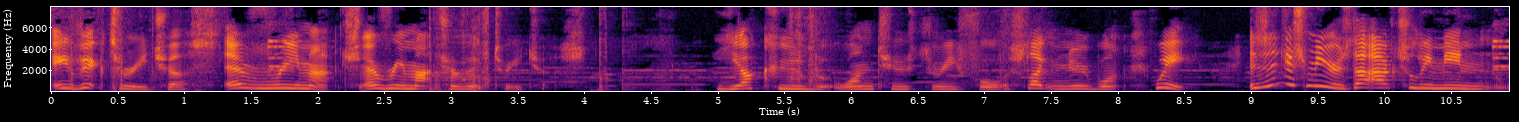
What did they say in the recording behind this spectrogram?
a victory chest. Every match, every match a victory chest. Yakub one two three four. It's like noob one. Wait, is it just me or does that actually mean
